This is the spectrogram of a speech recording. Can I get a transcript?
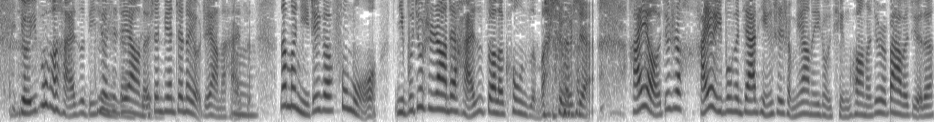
有一部分孩子的确是这样的，身边真的有这样的孩子。那么你这个父母，你不就是让这孩子钻了空子吗？是不是？还有就是还有一部分家庭是什么样的一种情况呢？就是爸爸觉得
